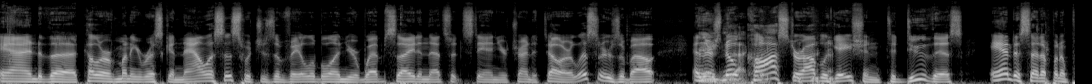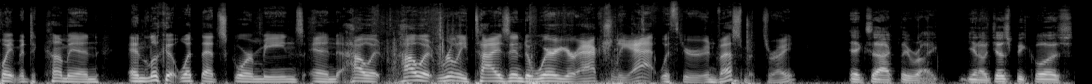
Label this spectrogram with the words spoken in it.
and the color of money risk analysis, which is available on your website, and that's what Stan you're trying to tell our listeners about. And there's no cost or obligation to do this and to set up an appointment to come in and look at what that score means and how it how it really ties into where you're actually at with your investments, right? Exactly right. You know, just because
